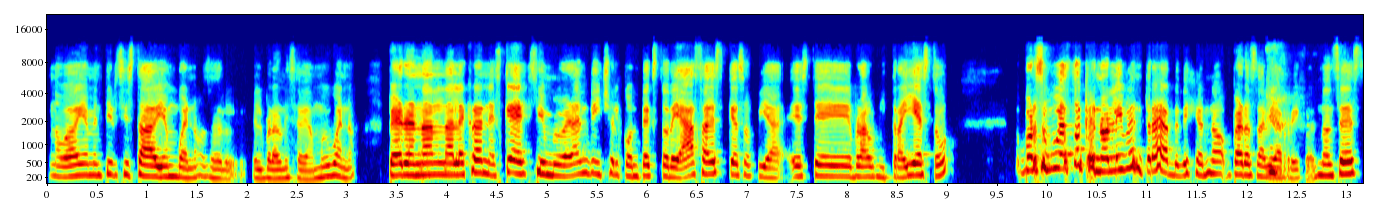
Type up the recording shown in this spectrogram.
no voy a mentir si estaba bien bueno, o sea, el, el brownie se veía muy bueno, pero en alacranes, ¿qué? Si me hubieran dicho el contexto de, ah, ¿sabes qué, Sofía? Este brownie trae esto, por supuesto que no le iba a entrar. Le dije, no, pero sabía rico. Entonces,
